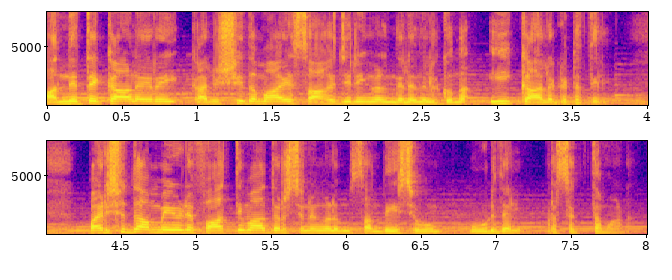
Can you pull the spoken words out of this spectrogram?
അന്നത്തെക്കാളേറെ കലുഷിതമായ സാഹചര്യങ്ങൾ നിലനിൽക്കുന്ന ഈ കാലഘട്ടത്തിൽ പരിശുദ്ധ അമ്മയുടെ ഫാത്തിമ ദർശനങ്ങളും സന്ദേശവും കൂടുതൽ പ്രസക്തമാണ്.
